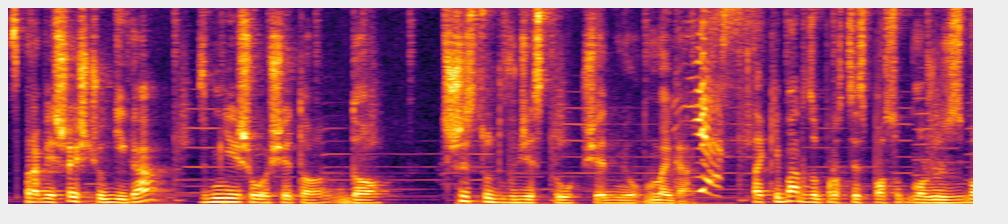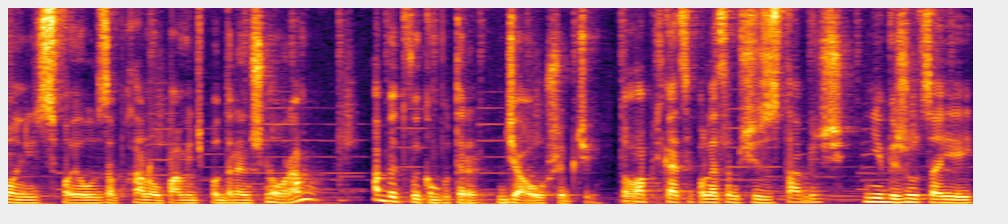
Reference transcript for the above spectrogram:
z prawie 6 giga zmniejszyło się to do 327 mega. Taki bardzo prosty sposób możesz zwolnić swoją zapchaną pamięć podręczną RAM, aby Twój komputer działał szybciej. Tą aplikację polecam Ci zostawić, nie wyrzucaj jej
